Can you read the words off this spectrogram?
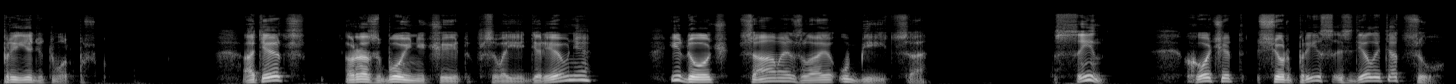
приедет в отпуск. Отец разбойничает в своей деревне, и дочь — самая злая убийца. Сын хочет сюрприз сделать отцу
